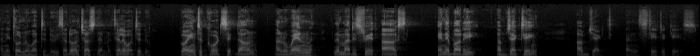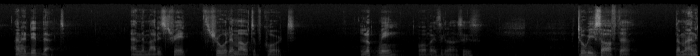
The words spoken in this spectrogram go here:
And he told me what to do. He said, don't trust them. I tell you what to do. Go into court, sit down, and when the magistrate asks anybody objecting, object and state your case. And I did that. And the magistrate threw them out of court, looked me over his glasses. Two weeks after, the man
